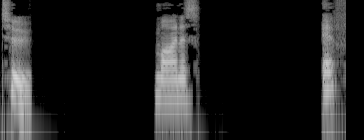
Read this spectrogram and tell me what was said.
2 minus f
